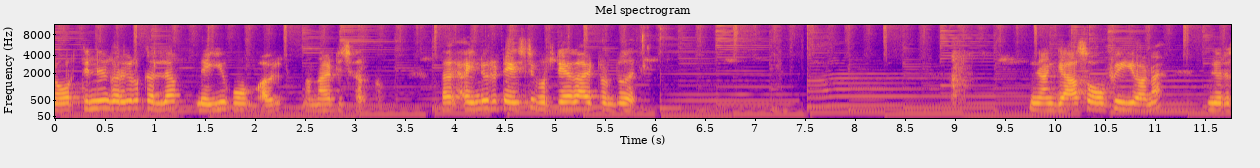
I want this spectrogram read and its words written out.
നോർത്ത് ഇന്ത്യൻ കറികൾക്കെല്ലാം നെയ്യ് അവർ നന്നായിട്ട് ചേർക്കും. അത് അതിന്റെ ഒരു ടേസ്റ്റ് പ്രത്യേകമായിട്ടുണ്ട് തന്നെ ഞാൻ ഗ്യാസ് ഓഫ് ചെയ്യുവാണ്. ഇനി ഒരു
